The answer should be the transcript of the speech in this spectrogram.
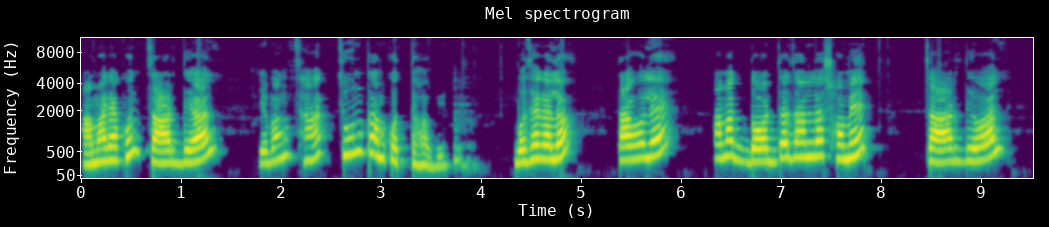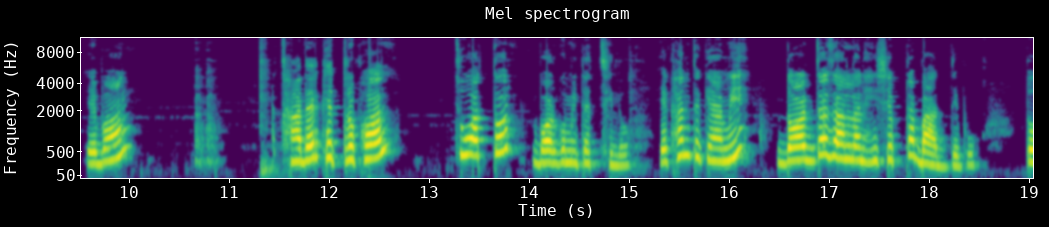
আমার এখন চার দেয়াল এবং ছাদ চুনকাম করতে হবে। বোঝা গেল? তাহলে আমার দরজা জানলা সমেত চার দেওয়াল এবং ছাদের ক্ষেত্রফল চুয়াত্তর বর্গমিটার ছিল। এখান থেকে আমি দরজা জানলার হিসেবটা বাদ দেব। তো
